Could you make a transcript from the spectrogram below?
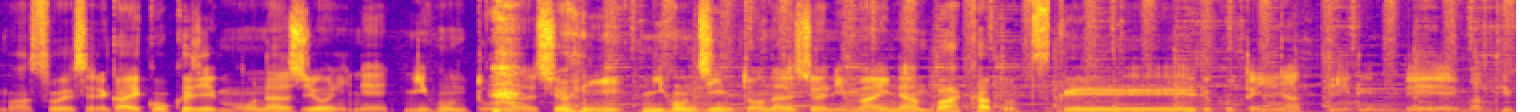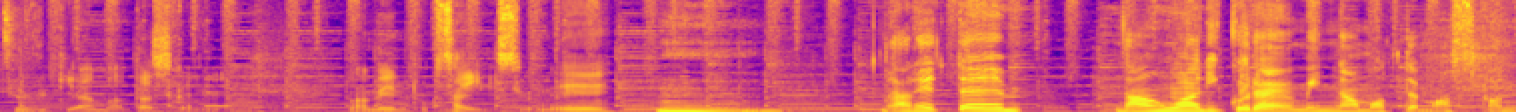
まあそうですね。外国人も同じようにね、日本と同じように、日本人と同じようにマイナンバーカードを作ることになっているんで、まあ手続きはまあ確かに、まあめんどくさいですよね。うんあれって何割くらいみんな持ってますかね？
